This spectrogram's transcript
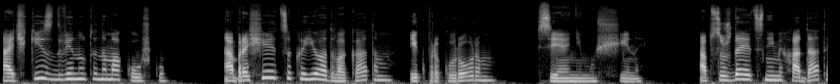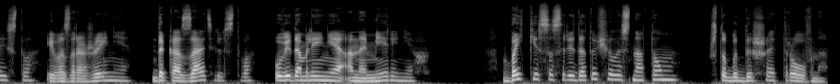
Очки сдвинуты на макушку. Обращается к ее адвокатам и к прокурорам. Все они мужчины. Обсуждает с ними ходатайства и возражения, доказательства, уведомления о намерениях. Бекки сосредоточилась на том, чтобы дышать ровно.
